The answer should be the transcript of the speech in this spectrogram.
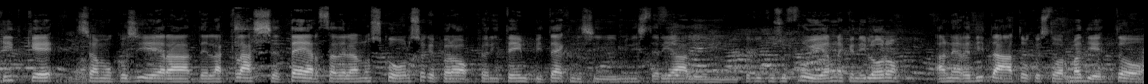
kit che diciamo così era della classe terza dell'anno scorso che però per i tempi tecnici ministeriali non ha potuto usufruirne quindi loro hanno ereditato questo armadietto.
